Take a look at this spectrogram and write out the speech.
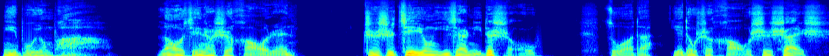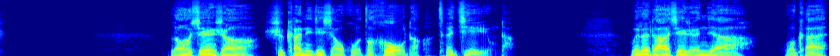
你不用怕，老先生是好人，只是借用一下你的手，做的也都是好事善事。”老先生是看你这小伙子厚道才借用的，为了答谢人家，我看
